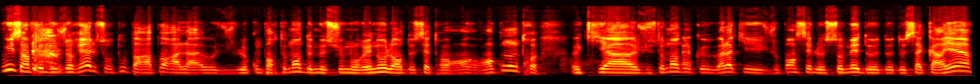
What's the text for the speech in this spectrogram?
Oui, c'est un fait de jeu réel, surtout par rapport à la- le comportement de Monsieur Moreno lors de cette ren- rencontre, euh, qui a justement donc euh, voilà qui, je pense, est le sommet de, de, de sa carrière.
